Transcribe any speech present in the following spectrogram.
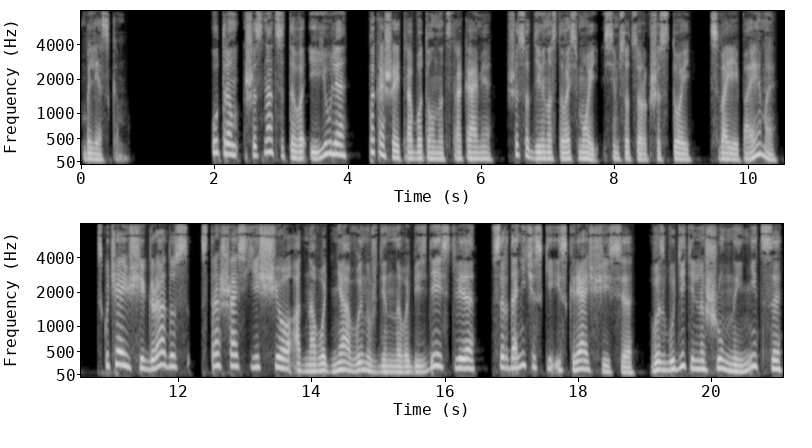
блеском. Утром 16 июля, пока Шейд работал над строками 698-746 своей поэмы, скучающий градус, страшась еще одного дня вынужденного бездействия, в сардонически искрящийся возбудительно шумный Ницце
